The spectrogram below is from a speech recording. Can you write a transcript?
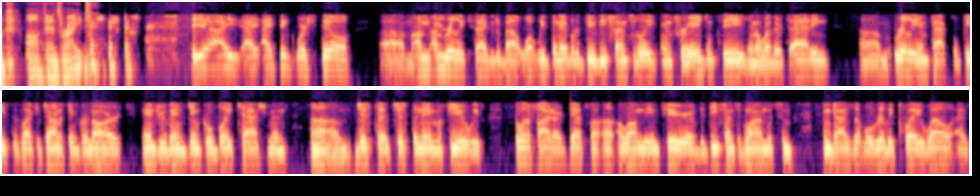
offense, right? yeah, I, I, I think we're still um, I'm I'm really excited about what we've been able to do defensively in free agency. You know, whether it's adding um, really impactful pieces like a Jonathan Greenard, Andrew Van Ginkel, Blake Cashman, um, just to just to name a few. We've solidified our depth uh, along the interior of the defensive line with some some guys that will really play well as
